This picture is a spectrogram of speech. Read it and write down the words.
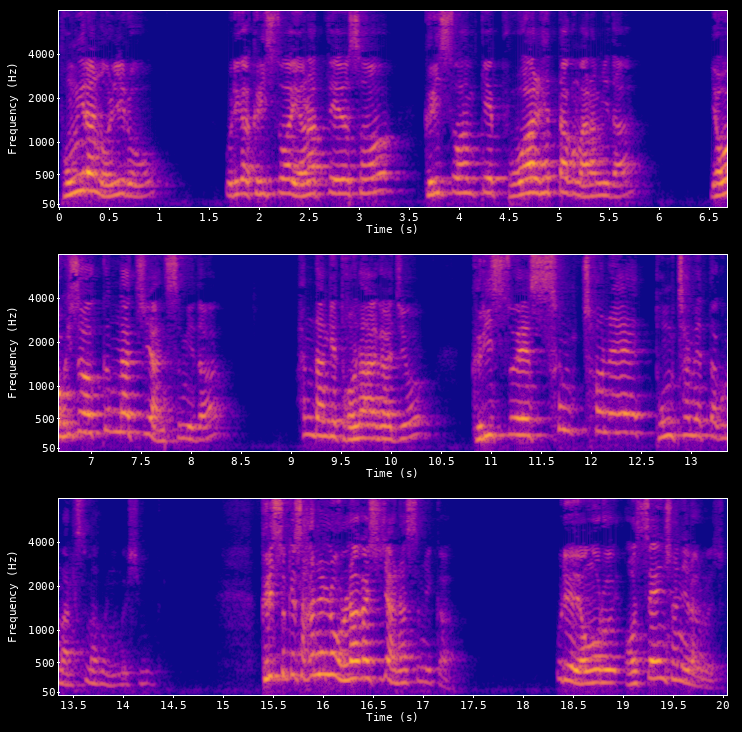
동일한 원리로 우리가 그리스도와 연합되어서 그리스도와 함께 부활했다고 말합니다. 여기서 끝났지 않습니다. 한 단계 더 나아가죠. 그리스도의 승천에 동참했다고 말씀하고 있는 것입니다. 그리스도께서 하늘로 올라가시지 않았습니까? 우리가 영어로 어센션이라고 그러죠.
